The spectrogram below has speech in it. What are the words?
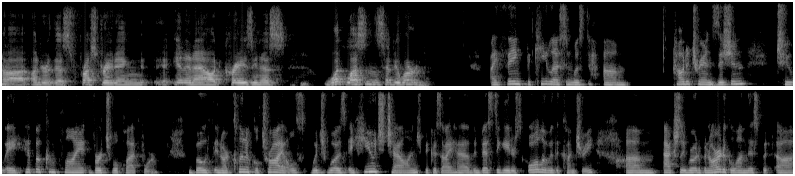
uh, under this frustrating in and out craziness. What lessons have you learned? I think the key lesson was to, um, how to transition to a HIPAA compliant virtual platform, both in our clinical trials, which was a huge challenge because I have investigators all over the country. Um, actually wrote up an article on this, but uh,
